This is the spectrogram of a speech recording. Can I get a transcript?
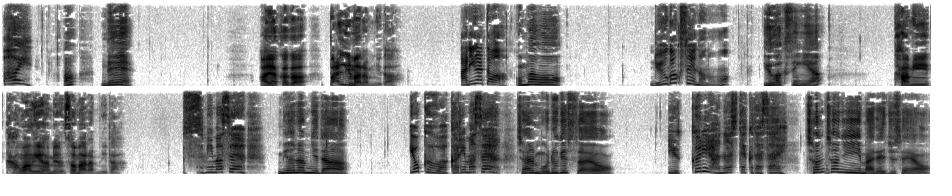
はい 어? 네. 아야카가 빨리 말합니다. ありがとう 고마워. 留学生なの 유학생이야? 탐이 당황해하면서 말합니다. すみません 미안합니다. よくわかりません 잘 모르겠어요. ゆっくり話してください 천천히 말해주세요.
